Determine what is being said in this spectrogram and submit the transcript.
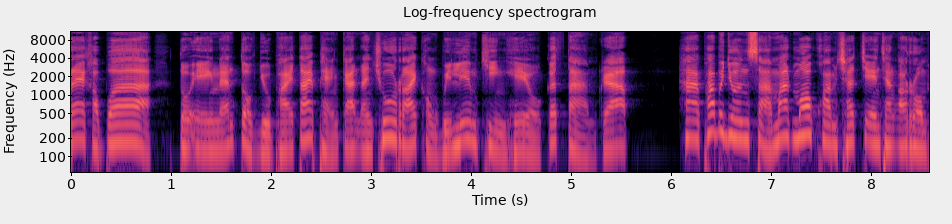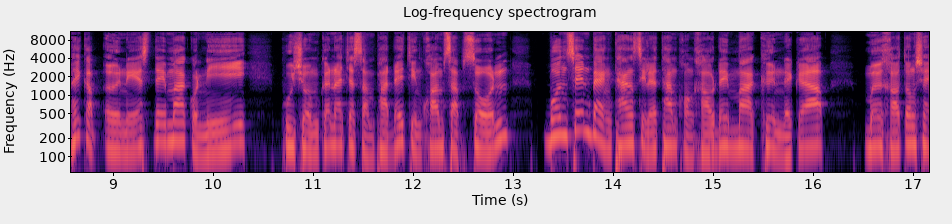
แรกครับว่า ตัวเองนั้นตกอยู่ภายใต้แผนการอันชั่วร้ายของวิลเลียมคิงเฮลก็ตามครับหากภาพยนตร์สามารถมอบความชัดเจนทางอารมณ์ให้กับเออร์เนสได้มากกว่านี้ ผู้ชมก็น่าจะสัมผัสได้ถึงความสับสน บนเส้นแบ่งทางศีลธรรมของเขาได้มากขึ้นนะครับ เมื่อเขาต้องใช้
